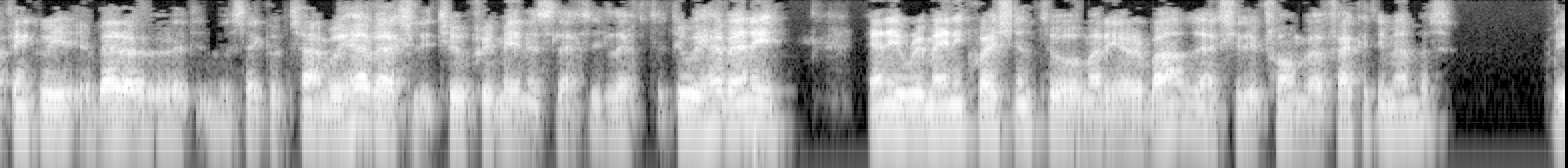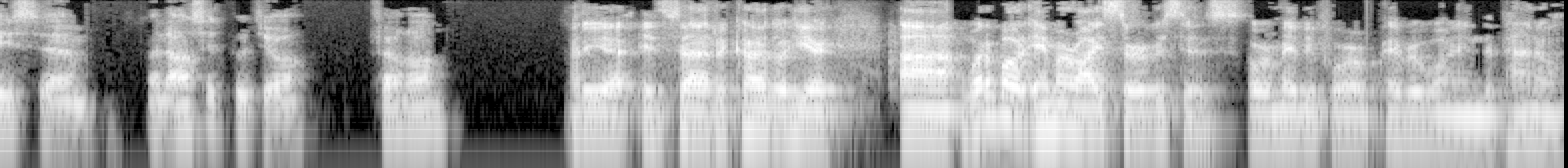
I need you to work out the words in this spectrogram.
think we better sake of time. We have actually two, three minutes left. Do we have any any remaining question to Maria Ribal, actually from the faculty members? Please um, announce it. Put your phone on. Maria, it's uh, Ricardo here. Uh, what about MRI services, or maybe for everyone in the panel?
